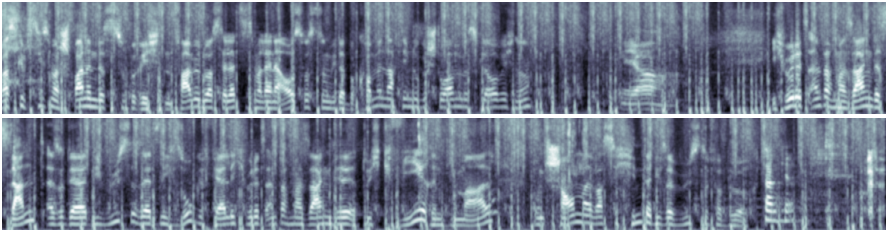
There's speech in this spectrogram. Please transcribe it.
Was gibt's diesmal Spannendes zu berichten? Fabio, du hast ja letztes Mal deine Ausrüstung wieder bekommen, nachdem du gestorben bist, glaube ich, ne? Ja. Ich würde jetzt einfach mal sagen, das Sand, also der, die Wüste ist jetzt nicht so gefährlich. Ich würde jetzt einfach mal sagen, wir durchqueren die mal und schauen mal, was sich hinter dieser Wüste verbirgt. Danke. Bitte.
